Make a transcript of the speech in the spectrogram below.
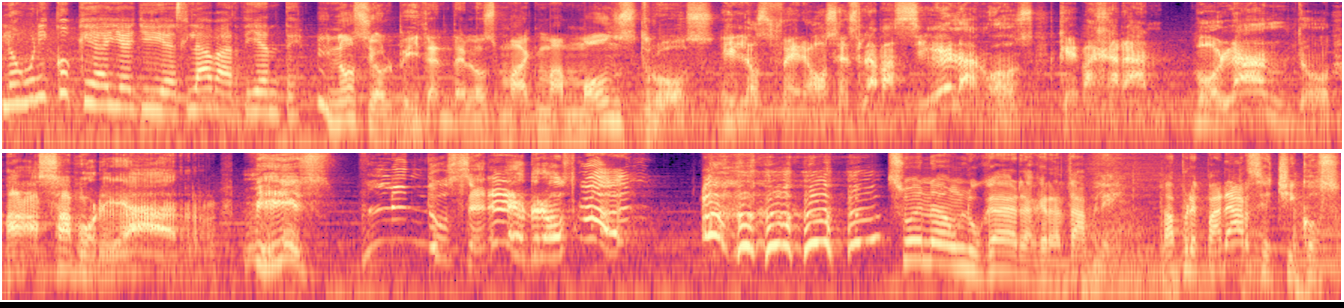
Lo único que hay allí es lava ardiente. Y no se olviden de los magma monstruos. Y los feroces lavaciélagos que bajarán volando a saborear mis lindos cerebros. ¡Ay! Suena a un lugar agradable. A prepararse, chicos.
